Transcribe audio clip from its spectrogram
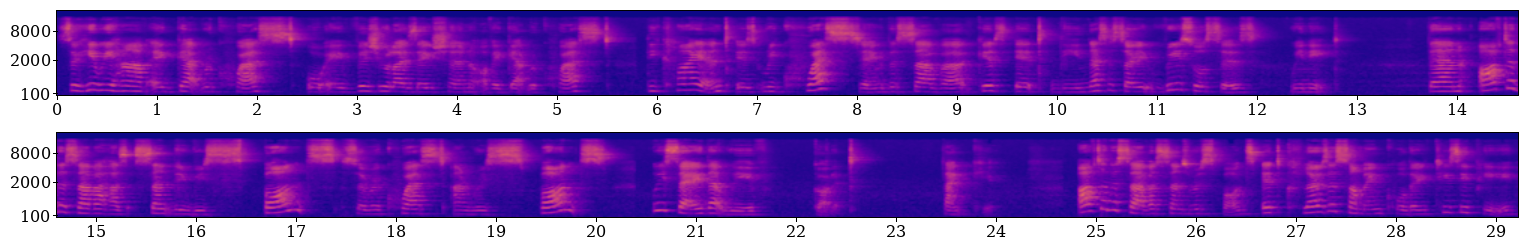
So here we have a GET request or a visualization of a GET request the client is requesting the server gives it the necessary resources we need. Then after the server has sent the response, so request and response, we say that we've got it. Thank you. After the server sends a response, it closes something called a TCP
